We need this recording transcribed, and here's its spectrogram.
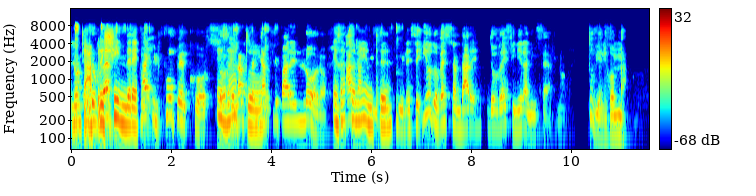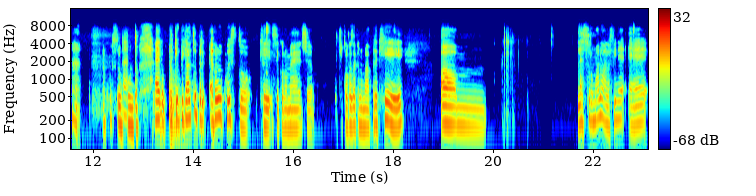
Non cioè a prescindere, Fai il tuo percorso e lascia Esatto. gli altri fare il loro. Esattamente. fine, se io dovessi andare, dovrei finire all'inferno. Tu vieni con me. Eh, a questo è il Eh. punto. Ecco, perché più che altro per- è proprio questo che secondo me c'è, c'è qualcosa che non va, perché um, l'essere umano alla fine è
